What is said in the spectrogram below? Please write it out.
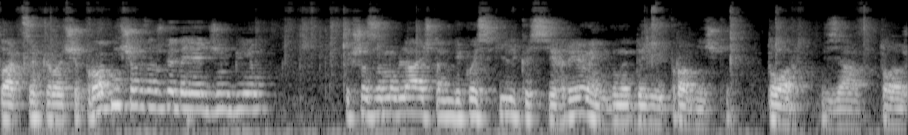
Так, це коротше пробничок завжди дає Beam. Якщо замовляєш там якоїсь кількості гривень, вони дають пробнички. Тор взяв теж.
